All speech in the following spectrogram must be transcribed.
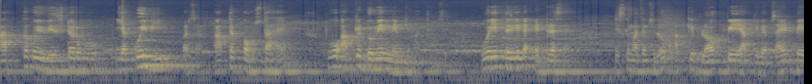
आपका कोई विजिटर हो या कोई भी पर्सन आप तक पहुँचता है तो वो आपके डोमेन नेम के माध्यम से, वो एक तरीके का एड्रेस है, जिसके माध्यम से लोग आपके ब्लॉग पे, आपकी वेबसाइट पे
